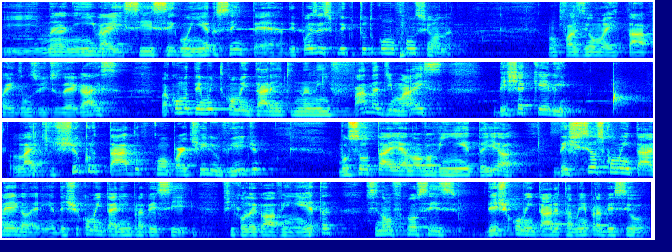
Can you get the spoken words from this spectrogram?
E Nani vai ser cegonheiro sem terra. Depois eu explico tudo como funciona. Vamos fazer uma etapa aí de uns vídeos legais. Mas como tem muito comentário aí que Nanin fala demais, deixa aquele like chucrutado, compartilhe o vídeo. Vou soltar aí a nova vinheta aí, ó. Deixe seus comentários aí, galerinha. Deixa o comentarinho para ver se ficou legal a vinheta. Se não ficou, vocês deixa o comentário também para ver se eu,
